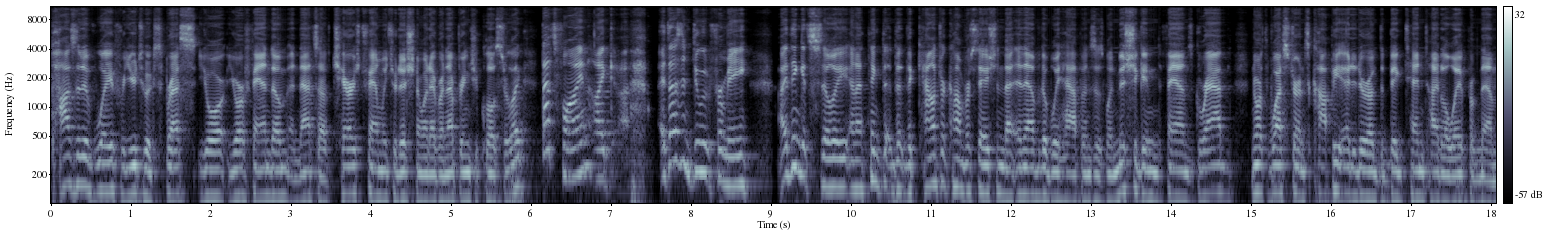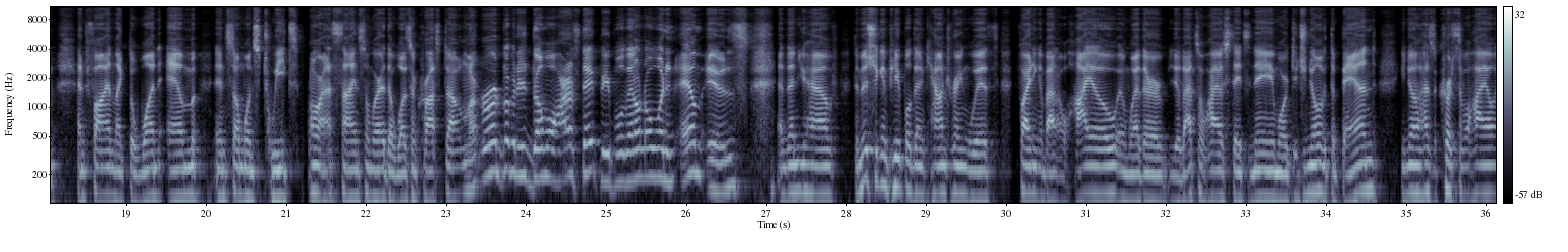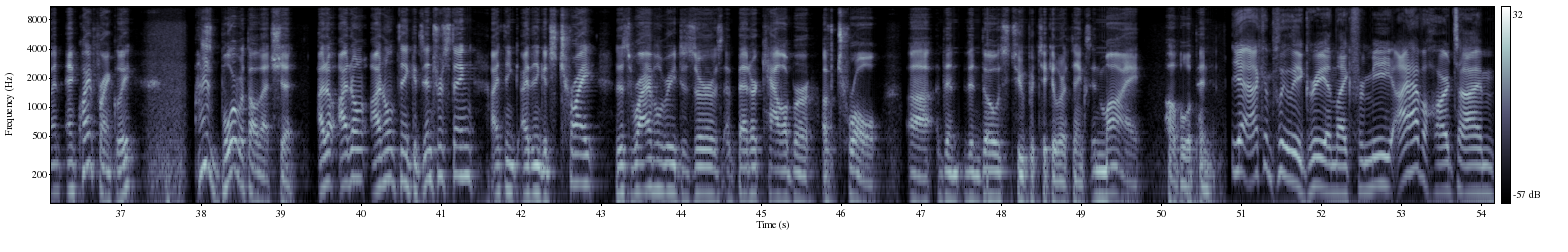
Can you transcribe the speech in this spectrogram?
positive way for you to express your your fandom, and that's a cherished family tradition or whatever, and that brings you closer. Like that's fine. Like uh, it doesn't do it for me. I think it's silly, and I think that the, the counter conversation that inevitably happens is when Michigan fans grab Northwestern's copy editor of the Big Ten title away from them and find like the one M in someone's tweet or a sign somewhere that wasn't crossed out. I'm like, "Er, look at these dumb Ohio State people. They don't know what an M is. And then you have the Michigan people then countering with fighting about Ohio and whether you know that's Ohio State's name or did you know that the band you know has the curse of Ohio and and quite frankly, I'm just bored with all that shit. I don't I don't I don't think it's interesting. I think I think it's trite. This rivalry deserves a better caliber of troll uh, than than those two particular things, in my humble opinion. yeah i completely agree and like for me i have a hard time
